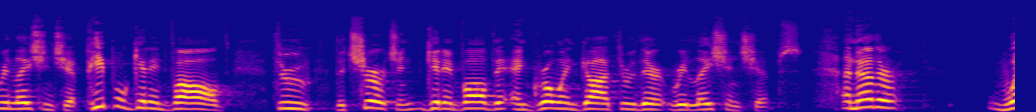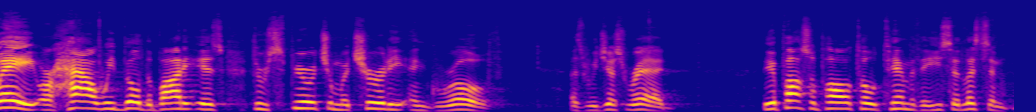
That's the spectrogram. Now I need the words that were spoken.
relationship. People get involved through the church and get involved and grow in God through their relationships. Another way or how we build the body is through spiritual maturity and growth, as we just read. The Apostle Paul told Timothy, he said, Listen,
